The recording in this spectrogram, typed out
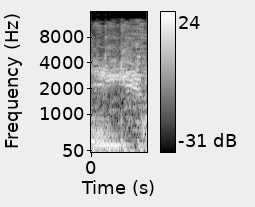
Bye.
